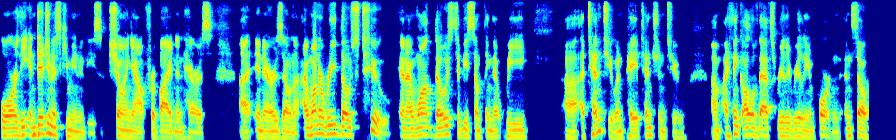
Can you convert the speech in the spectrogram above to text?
or the indigenous communities showing out for Biden and Harris uh, in Arizona. I want to read those too, and I want those to be something that we uh, attend to and pay attention to. Um, I think all of that's really, really important. And so,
